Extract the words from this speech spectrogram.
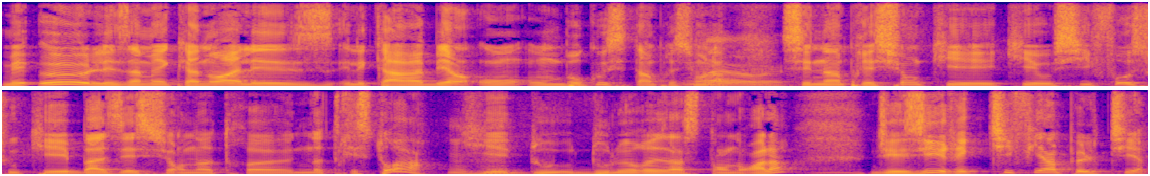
Mais eux, les Américains noirs et les, et les Carabiens ont, ont beaucoup cette impression-là. Ouais, ouais, ouais. C'est une impression qui est, qui est aussi fausse ou qui est basée sur notre, notre histoire, qui est dou- douloureuse à cet endroit-là. Jay-Z rectifie un peu le tir.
